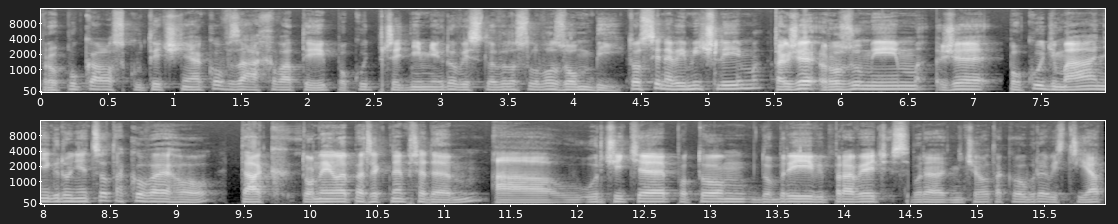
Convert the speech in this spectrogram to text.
propukal skutečně jako v záchvaty, pokud před ním někdo vyslovil slovo zombie. To si nevymýšlím, takže rozumím, že pokud má někdo něco takového, tak to nejlépe řekne předem a určitě potom dobrý vypravěč se bude ničeho takového bude vystříhat.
